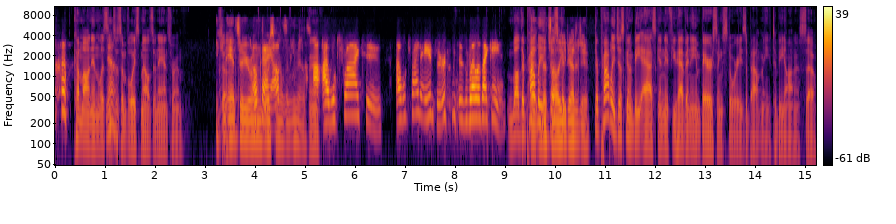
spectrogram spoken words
come on and listen Yeah. to some voicemails and answer them. You can So- answer your own Okay, I'll- voicemails and emails. Yeah. I, I will try to. I will try to answer as well as I can. Well, they're That- probably that's just all you got to do. they're probably just going to be asking if you have any embarrassing stories about me. To be honest, so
